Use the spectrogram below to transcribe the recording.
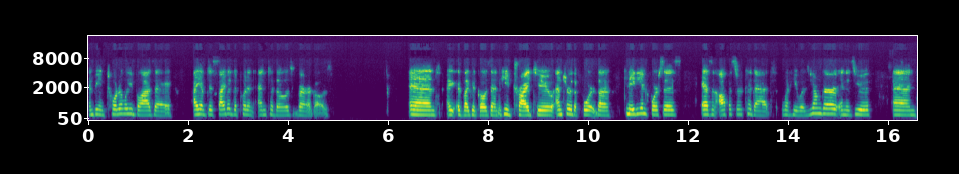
and being totally blasé I have decided to put an end to those viragos. And I, like it goes in, he tried to enter the for the Canadian forces as an officer cadet when he was younger in his youth, and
